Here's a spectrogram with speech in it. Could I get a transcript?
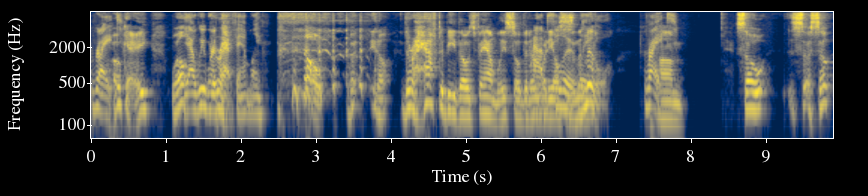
Right. Okay. Well, yeah, we weren't that family. no, but you know, there have to be those families so that everybody Absolutely. else is in the middle. Right. Um, so so so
